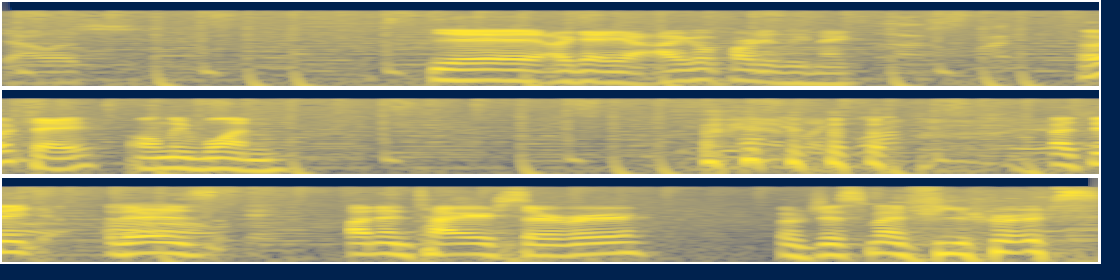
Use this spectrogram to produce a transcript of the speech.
Dallas. Yeah, okay, yeah. I go party lead next. Okay, only one. We have like I think Oh, there's okay. an entire server of just my viewers.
